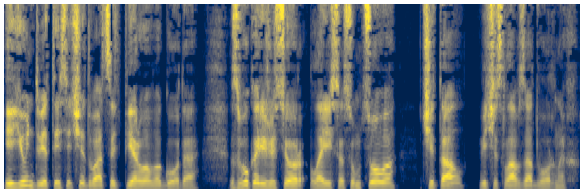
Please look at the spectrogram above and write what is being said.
Июнь 2021 года. Звукорежиссер Лариса Сумцова читал Вячеслав Задворных.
